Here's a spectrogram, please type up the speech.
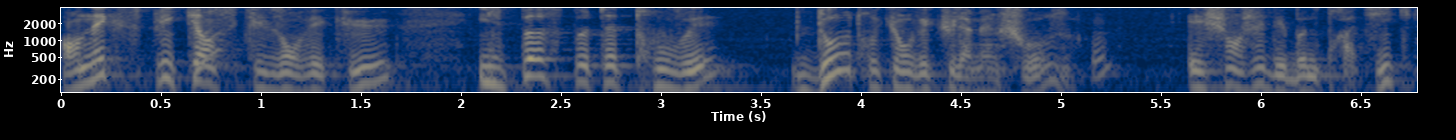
en expliquant ce qu'ils ont vécu, ils peuvent peut-être trouver d'autres qui ont vécu la même chose, échanger des bonnes pratiques.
